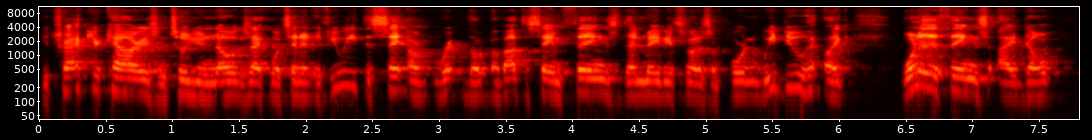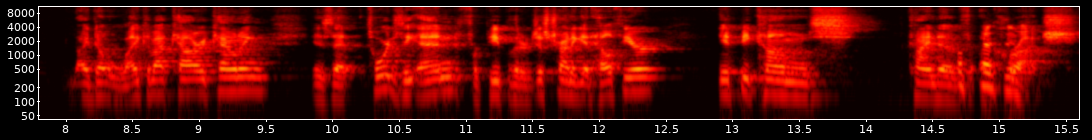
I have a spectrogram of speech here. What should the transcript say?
you track your calories until you know exactly what's in it. If you eat the same uh, about the same things, then maybe it's not as important. We do like one of the things I don't I don't like about calorie counting is that towards the end, for people that are just trying to get healthier, it becomes kind of a crutch.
